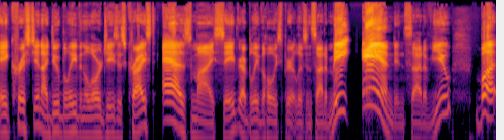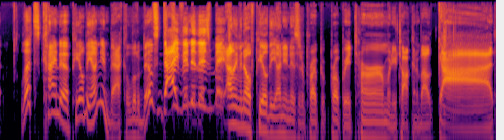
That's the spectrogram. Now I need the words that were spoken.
a Christian. I do believe in the Lord Jesus Christ as my Savior. I believe the Holy Spirit lives inside of me and inside of you. But let's kind of peel the onion back a little bit. Let's dive into this. I don't even know if peel the onion is an appropriate term when you're talking about God.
